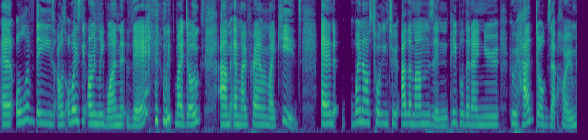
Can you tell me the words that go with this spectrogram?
And all of these, I was always the only one there with my dogs um, and my pram and my kids. And when I was talking to other mums and people that I knew who had dogs at home,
